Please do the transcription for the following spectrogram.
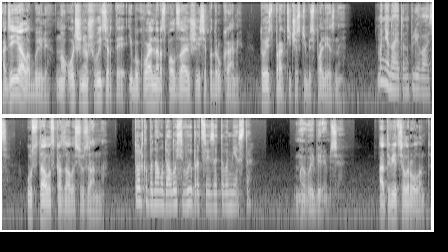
Одеяла были, но очень уж вытертые и буквально расползающиеся под руками – то есть практически бесполезные. «Мне на это наплевать», – устало сказала Сюзанна. «Только бы нам удалось выбраться из этого места». «Мы выберемся», – ответил Роланд.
